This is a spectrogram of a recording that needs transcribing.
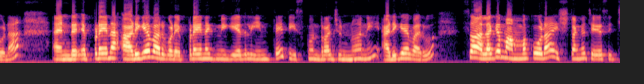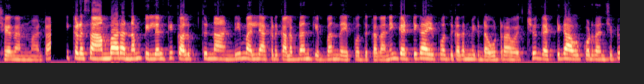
కూడా. అండ్ ఎప్పుడైనా అడిగేవారు కూడా ఎప్పుడైనా మీ గేదెలు ఇంతే తీసుకుని జున్ను అని అడిగేవారు. సో అలాగే మా అమ్మ కూడా ఇష్టంగా చేసి ఇచ్చేదన్నమాట. ఇక్కడ సాంబార్ అన్నం పిల్లలకి కలుపుతున్నా అండి మళ్ళీ అక్కడ కలపడానికి ఇబ్బంది అయిపోద్ది కదా అని గట్టిగా అయిపోద్ది కదా మీకు డౌట్ రావచ్చు. గట్టిగా అవ్వకూడదని చెప్పి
